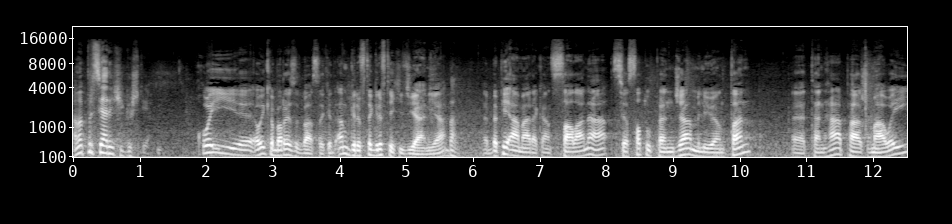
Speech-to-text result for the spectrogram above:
ئەمە پرسیارێکی گشتیە خۆی ئەوەی کە بەڕێزت باسە کرد ئەم گرفتە گرفتێکی گیانیە بە پێی ئامارەکان ساڵانە 350 میلیۆن تەن تەنها پاژماوەی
